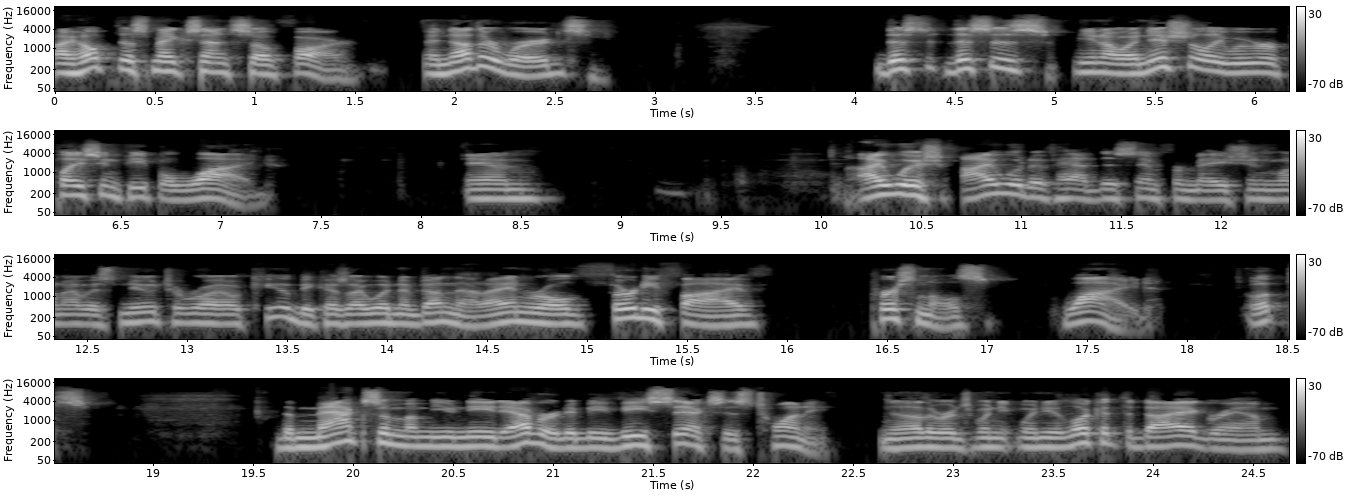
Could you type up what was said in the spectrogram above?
I hope this makes sense so far. In other words, this this is, you know, initially we were placing people wide. And I wish I would have had this information when I was new to Royal Q because I wouldn't have done that. I enrolled 35 personals wide. Oops the maximum you need ever to be V6 is 20. In other words, when you, when you look at the diagram,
